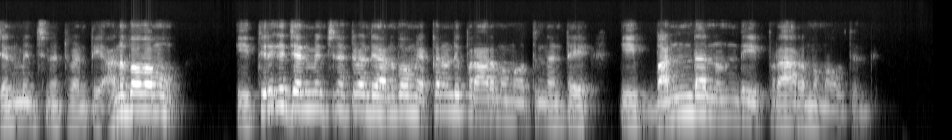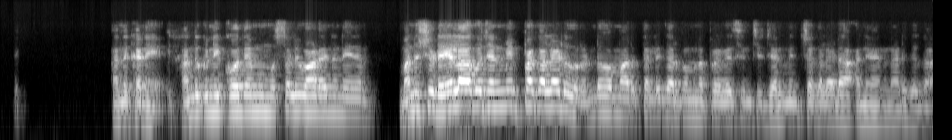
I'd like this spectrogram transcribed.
జన్మించినటువంటి అనుభవము. ఈ తిరిగి జన్మించినటువంటి అనుభవం ఎక్కడి నుండి ప్రారంభమవుతుందంటే ఈ బండ నుండి ప్రారంభమవుతుంది. అందుకనే అందుకు నీ కోదేమో ముసలివాడైన నేను మనుషుడు ఎలాగో జన్మింపగలడు? రెండవ మారు తల్లి గర్భమున ప్రవేశించి జన్మించగలడా అని ఆయన అడుగుగా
